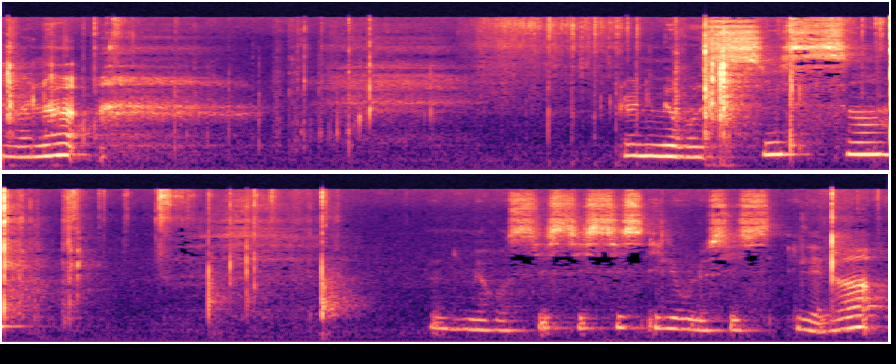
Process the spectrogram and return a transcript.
Voilà. Le numéro 6. Le numéro 6, 6, 6, il est où le 6 Il est là.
